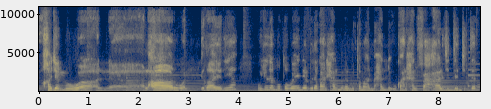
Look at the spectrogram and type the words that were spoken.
الخجل والعار والقضايا دي. وجود المتطوعين دي وده كان حل من المجتمع المحلي وكان حل فعال جدا جدا.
